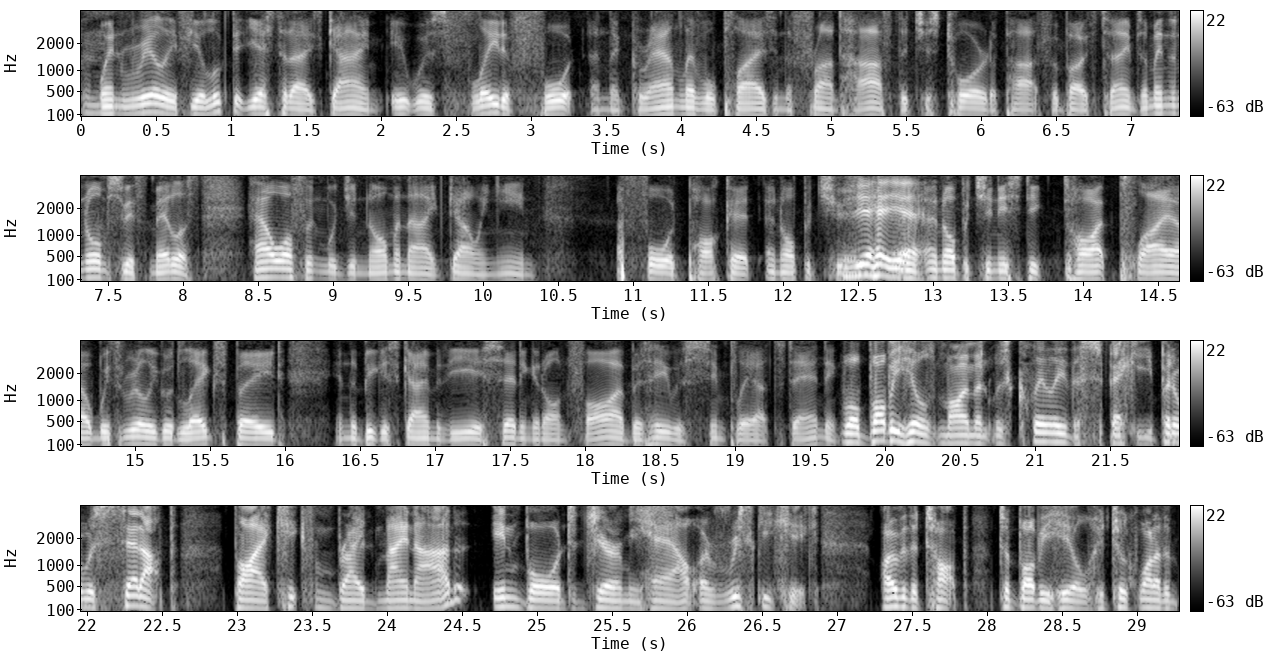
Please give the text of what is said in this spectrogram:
Mm. When really, if you looked at yesterday's game, it was fleet of foot and the ground level players in the front half that just tore it apart for both teams. I mean, the Norm Smith medalist. How often would you nominate going in? A forward pocket, an opportunity, Yeah, yeah. an opportunistic type player with really good leg speed in the biggest game of the year, setting it on fire. But he was simply outstanding. Well, Bobby Hill's moment was clearly the specky, but it was set up by a kick from Brayden Maynard inboard to Jeremy Howe, a risky kick over the top to Bobby Hill, who took one of the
